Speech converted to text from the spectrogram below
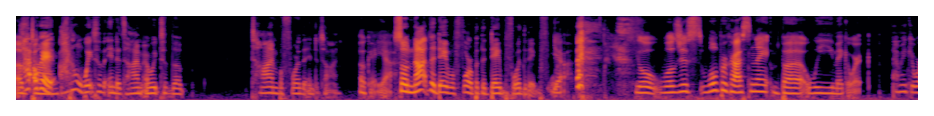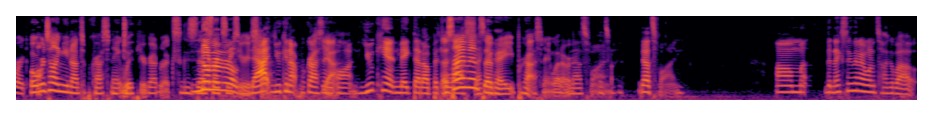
of I- time. okay, I don't wait till the end of time. I wait till the time before the end of time. Okay, yeah, So not the day before, but the day before the day before. yeah. You'll we'll just we'll procrastinate, but we make it work. I make it work. But we're telling you not to procrastinate with your grad. 'cause no, that's, no, no, no. That stuff. you cannot procrastinate Yeah. on. You can't make that up at the assignments. Okay, you procrastinate, whatever. And that's fine. That's fine. That's fine. Um, the next thing that I want to talk about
